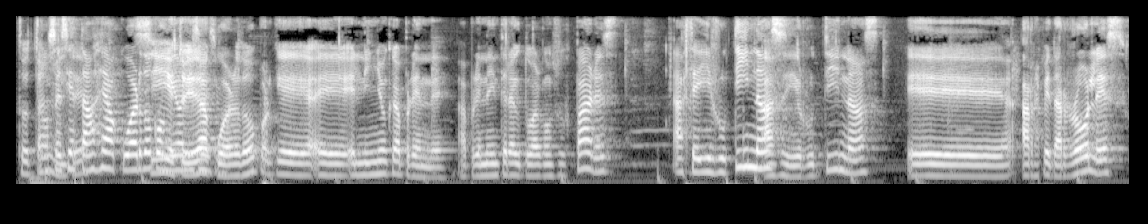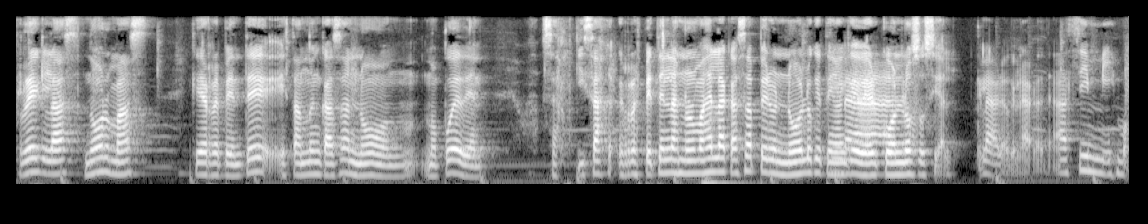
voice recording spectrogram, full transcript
Totalmente. No sé si estás de acuerdo sí, conmigo. estoy de acuerdo porque eh, el niño que aprende, aprende a interactuar con sus pares. A seguir rutinas. A seguir rutinas, eh, a respetar roles, reglas, normas que de repente estando en casa no, no pueden. O sea, quizás respeten las normas de la casa, pero no lo que tenga que ver con lo social. Claro, claro, así mismo.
